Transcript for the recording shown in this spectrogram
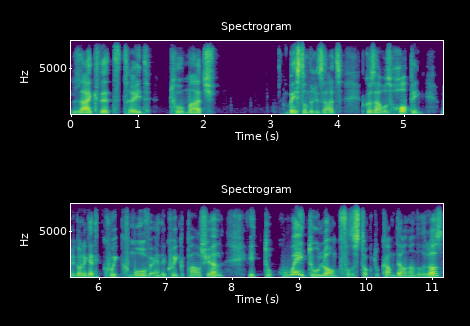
like that trade too much based on the results because I was hoping we're going to get a quick move and a quick partial. It took way too long for the stock to come down under the lows,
